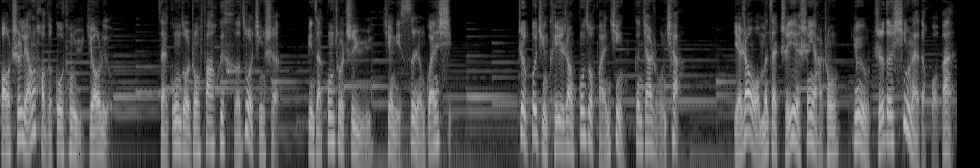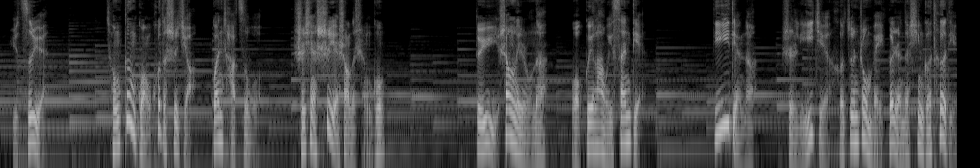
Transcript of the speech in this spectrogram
保持良好的沟通与交流，在工作中发挥合作精神，并在工作之余建立私人关系。这不仅可以让工作环境更加融洽。也让我们在职业生涯中拥有值得信赖的伙伴与资源，从更广阔的视角观察自我，实现事业上的成功。对于以上内容呢，我归纳为三点。第一点呢，是理解和尊重每个人的性格特点。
